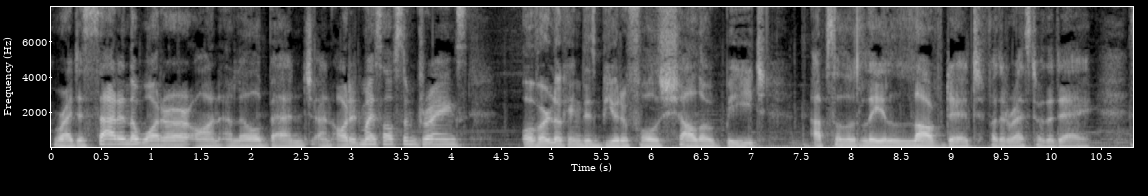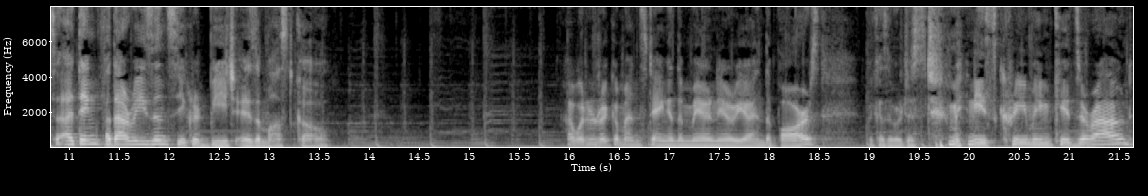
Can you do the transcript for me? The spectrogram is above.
where I just sat in the water on a little bench and ordered myself some drinks overlooking this beautiful shallow beach absolutely loved it for the rest of the day. So I think for that reason, Secret Beach is a must go. I wouldn't recommend staying in the main area in the bars because there were just too many screaming kids around,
